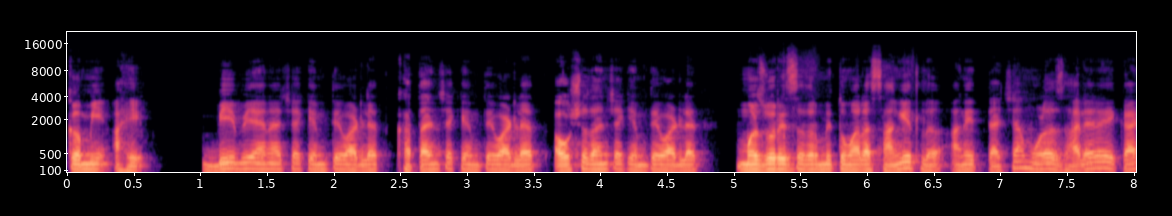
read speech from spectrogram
कमी आहे. बी बियाण्याच्या किमती वाढल्यात खतांच्या किमती वाढल्यात औषधांच्या किमती वाढल्यात. मजुरीचं जर मी तुम्हाला सांगितलं आणि त्याच्यामुळं झालेलं आहे काय?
